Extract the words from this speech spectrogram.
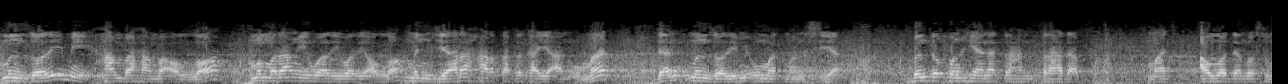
menzolimi hamba-hamba Allah, memerangi wali-wali Allah, menjarah harta kekayaan umat, dan menzolimi umat manusia. Bentuk pengkhianatan terhadap Allah dan Rasul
